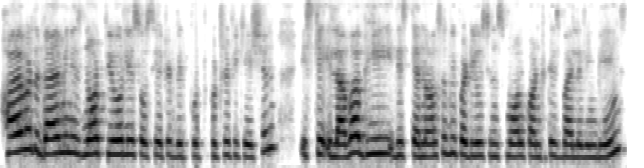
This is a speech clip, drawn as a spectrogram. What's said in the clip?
However, the diamine is not purely associated with put putrefaction. इसके अलावा भी this can also be produced in small quantities by living beings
